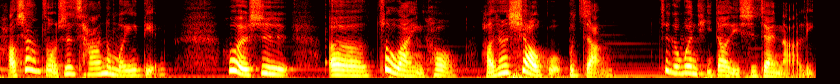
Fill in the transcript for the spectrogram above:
好像总是差那么一点，或者是呃做完以后好像效果不彰，这个问题到底是在哪里？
